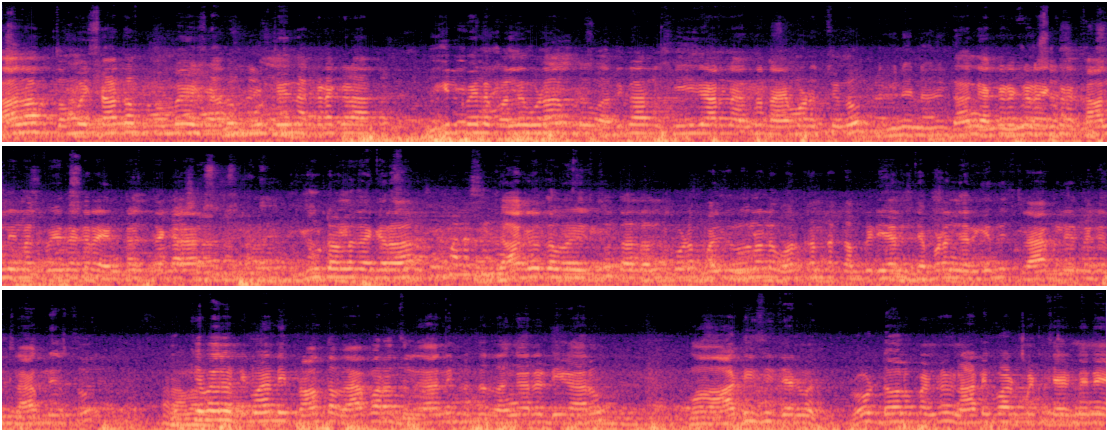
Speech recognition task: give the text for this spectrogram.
దాదాపు తొంభై శాతం తొంభై ఐదు శాతం పూర్తయింది. అక్కడక్కడ మిగిలిపోయిన పనులు కూడా ఇప్పుడు అధికారులు సిఈ గారిని అందరూ న్యాయమడి వచ్చిండు దాన్ని ఎక్కడెక్కడ ఇక్కడ కాలనీలకు పోయే దగ్గర ఎంట్రన్స్ దగ్గర యూటర్ల దగ్గర జాగ్రత్త వహిస్తూ దాన్ని అంతా కూడా పది రోజులలో వర్క్ అంతా కంప్లీట్ చేయాలని చెప్పడం జరిగింది. స్లాబ్ లేని దగ్గర స్లాబ్ లేస్తూ ముఖ్యమైన డిమాండ్ ఈ ప్రాంత వ్యాపారస్తులు కానీ పెద్ద రంగారెడ్డి గారు మా ఆర్టీసీ చైర్మన్ రోడ్ డెవలప్మెంట్ నా డిపార్ట్మెంట్ చైర్మనే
